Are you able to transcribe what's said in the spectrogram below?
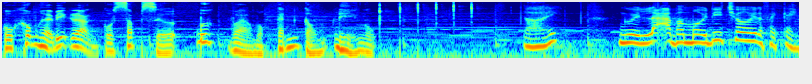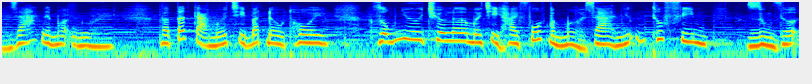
cô không hề biết rằng cô sắp sửa bước vào một cánh cổng địa ngục. Đấy, người lạ mà mời đi chơi là phải cảnh giác nha mọi người. Và tất cả mới chỉ bắt đầu thôi. Giống như trailer mới chỉ 2 phút và mở ra những thước phim rùng rợn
